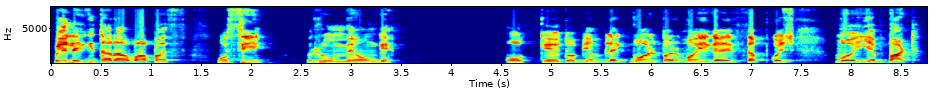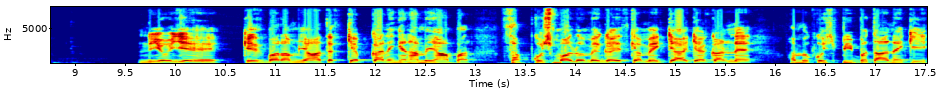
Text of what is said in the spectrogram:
پہلے کی طرح واپس اسی روم میں ہوں گے۔ اوکے تو ابھی ہم بلیک بورڈ پر، وہی گئے سب کچھ، وہی یہ پٹ نیو یہ ہے کہ اس بار ہم یہاں سے اسکیپ کریں گے۔ نا ہمیں یہاں پر سب کچھ معلوم ہے گئے کہ ہمیں کیا کیا کرنا ہے۔ ہمیں کچھ بھی بتانے کی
